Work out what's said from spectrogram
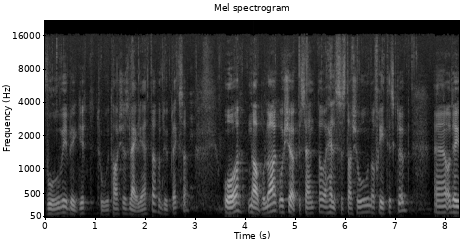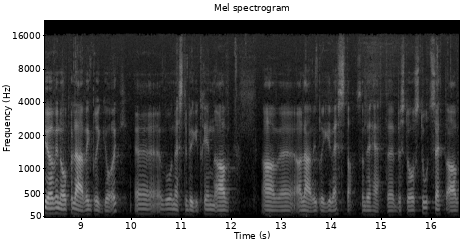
hvor vi bygget toetasjes leiligheter og duplekser og nabolag og kjøpesenter og helsestasjon og fritidsklubb. Eh, og det gjør vi nå på Lærvik brygge òg, eh, hvor neste byggetrinn av, av, eh, av Lærvik brygge vest, da, som det heter, består stort sett av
